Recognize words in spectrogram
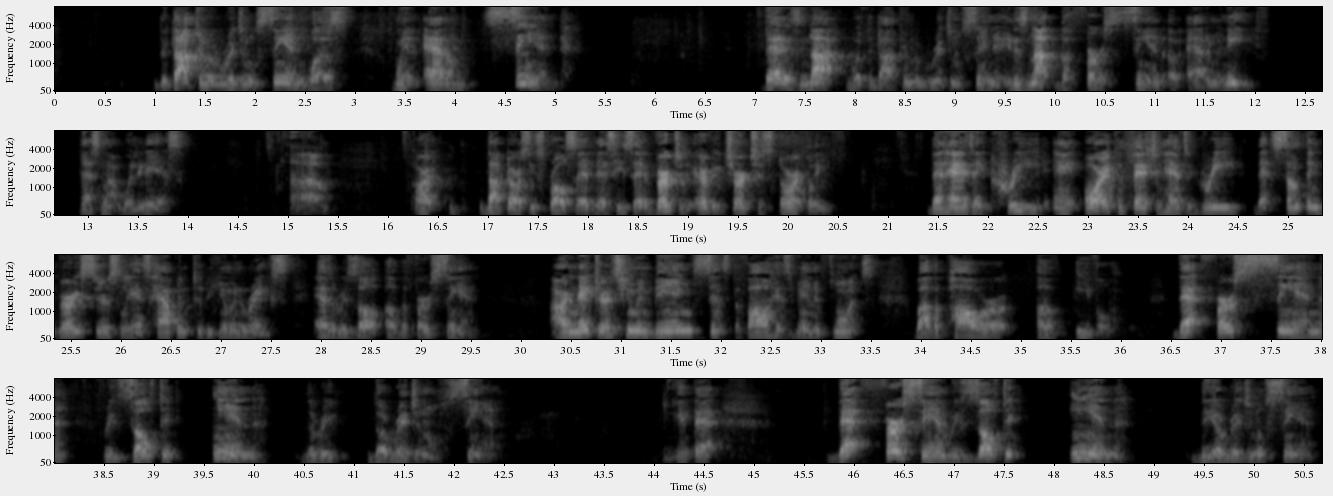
the doctrine of original sin was when Adam sinned. That is not what the doctrine of original sin is. It is not the first sin of Adam and Eve. That's not what it is. Um, or Dr. R.C. Sproul said this. He said, virtually every church historically that has a creed and, or a confession has agreed that something very seriously has happened to the human race as a result of the first sin. Our nature as human beings since the fall has been influenced by the power of evil. That first sin resulted in the, re- the original sin. You get that? That first sin resulted in the original sin.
